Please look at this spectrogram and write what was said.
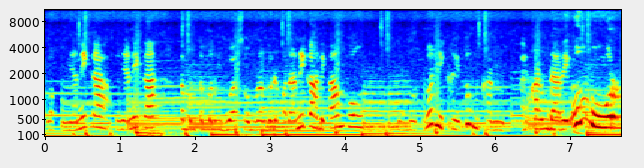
waktunya nikah waktunya nikah. Temen-temen gue seumuran gue udah pada nikah di kampung. Menurut gue nikah itu bukan bukan dari umur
